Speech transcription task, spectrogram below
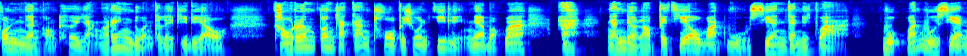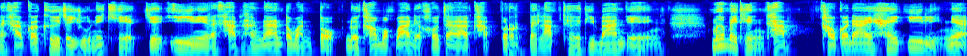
ป้นเงินของเธออย่างเร่งด่วนกันเลยทีเดียว เขาเริ่มต้นจากการโทรไปชวนอี้หลิงเนี่ยบอกว่าอะงั้นเดี๋ยวเราไปเที่ยววัดหูเซียนกันดีกว่าวัดหูเซียนนะครับก็คือจะอยู่ในเขตเจอี้นี่แหละครับทางด้านตะวันตก โดยเขาบอกว่าเดี๋ยวเขาจะขับรถไปรับเธอที่บ้านเอง เมื่อไปถึงครับ เขาก็ได้ให้อี้หลิงเนี่ย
